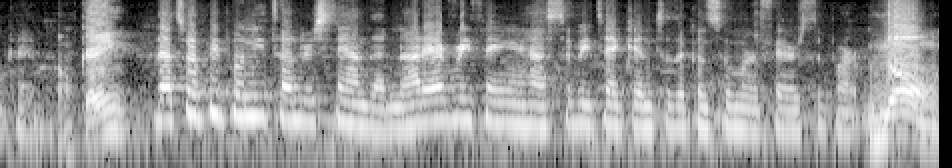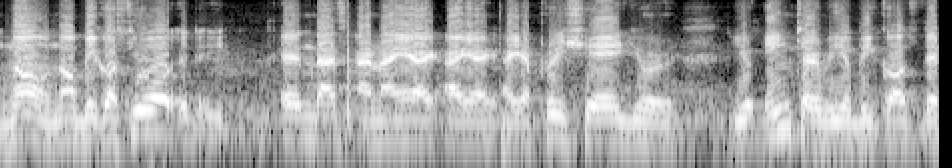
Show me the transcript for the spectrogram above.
okay. okay? That's what people need to understand, that not everything has to be taken to the consumer affairs department. No, no, no, because you, and that's, and I, I, I appreciate your, your interview because the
